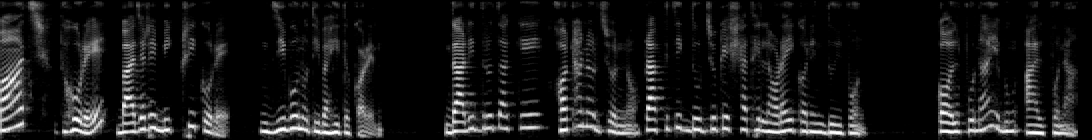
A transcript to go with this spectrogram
মাছ ধরে বাজারে বিক্রি করে জীবন অতিবাহিত করেন। দারিদ্রতাকে হঠানোর জন্য প্রাকৃতিক দুর্যোগের সাথে লড়াই করেন দুই বোন। কল্পনা এবং আলপনা।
